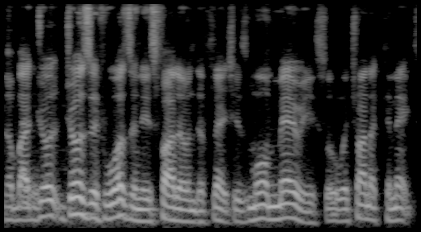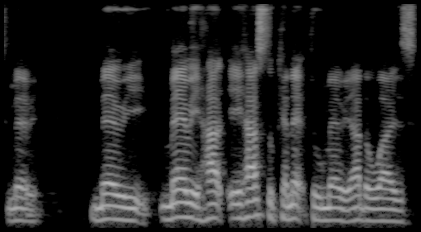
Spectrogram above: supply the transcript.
No, but jo- Joseph wasn't his father on the flesh. It's more Mary. So we're trying to connect Mary. Mary, Mary had it has to connect to Mary. Otherwise,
